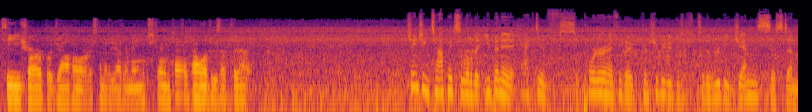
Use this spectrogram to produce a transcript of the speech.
C Sharp or Java or some of the other mainstream technologies of today. Changing topics a little bit, you've been an active supporter and I think a contributor to the Ruby Gems system.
